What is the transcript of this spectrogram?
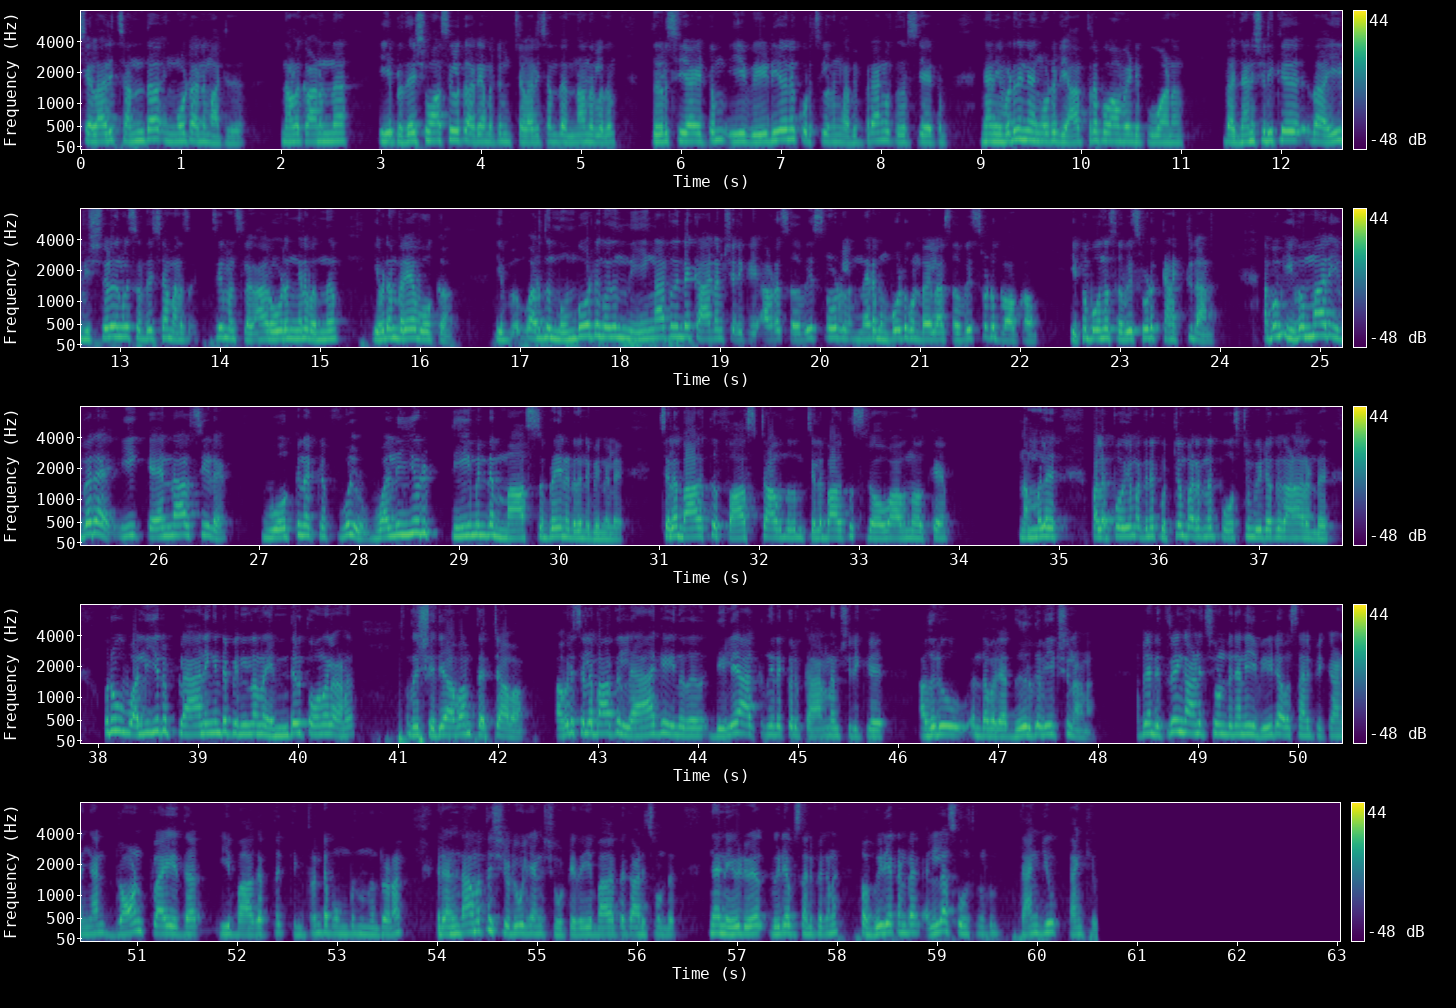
ചെളാരി ചന്ത ഇങ്ങോട്ടാണ് മാറ്റിയത്. നമ്മൾ കാണുന്ന ഈ പ്രദേശവാസികൾക്ക് അറിയാൻ പറ്റും ചെളാരി ചന്ത എന്നാന്നുള്ളതും. തീർച്ചയായിട്ടും ഈ വീഡിയോനെ കുറിച്ചുള്ള നിങ്ങളുടെ അഭിപ്രായങ്ങൾ തീർച്ചയായിട്ടും ഞാൻ ഇവിടെ നിന്ന് അങ്ങോട്ട് യാത്ര പോകാൻ വേണ്ടി പോവാണ്. ഇതാ ഞാൻ ശരിക്ക് ഇതാ ഈ വിഷ്വൽ നിങ്ങൾ ശ്രദ്ധിച്ചാൽ മനസ്സിൽ മനസ്സിലാകും ആ റോഡ് ഇങ്ങനെ വന്ന് ഇവിടം വരെ പോക്കുക അവിടുന്ന് മുമ്പോട്ട് ഒന്നും നീങ്ങാത്തതിന്റെ കാരണം ശരിക്ക് അവിടെ സർവീസ് റോഡ് നേരെ മുമ്പോട്ട് കൊണ്ടുപോയാൽ ആ സർവീസ് റോഡ് ബ്ലോക്ക് ആവും. ഇപ്പൊ പോകുന്ന സർവീസ് റോഡ് കണക്റ്റഡ് ആണ്. അപ്പം ഇവന്മാർ ഇവരെ ഈ കെ എൻ ആർ സിയുടെ വർക്കിനൊക്കെ ഫുൾ വലിയൊരു ടീമിന്റെ മാസ്റ്റർ ബ്രെയിൻ ഇടുന്നതിന്റെ പിന്നിലെ. ചില ഭാഗത്ത് ഫാസ്റ്റ് ആവുന്നതും ചില ഭാഗത്ത് സ്ലോ ആവുന്നതും ഒക്കെ നമ്മൾ പലപ്പോഴും അതിനെ കുറ്റം പറയുന്ന പോസ്റ്റും വീഡിയോ ഒക്കെ കാണാറുണ്ട്. ഒരു വലിയൊരു പ്ലാനിങ്ങിന്റെ പിന്നിലാണ് എന്റെ ഒരു തോന്നലാണ്. അത് ശരിയാവാം തെറ്റാവാം. അവർ ചില ഭാഗത്ത് ലാഗ് ചെയ്യുന്നത് ഡിലേ ആക്കുന്നതിനൊക്കെ ഒരു കാരണം ശരിക്ക് അതൊരു എന്താ പറയുക ദീർഘവീക്ഷണാണ് അപ്പൊ ഞാൻ ഇത്രയും കാണിച്ചുകൊണ്ട് ഞാൻ ഈ വീഡിയോ അവസാനിപ്പിക്കുകയാണ്. ഞാൻ ഡ്രോൺ ഫ്ലൈ ചെയ്ത ഈ ഭാഗത്ത് കിൻഫ്രന്റെ മുമ്പ് നിന്നിട്ടാണ് രണ്ടാമത്തെ ഷെഡ്യൂൾ ഞാൻ ഷൂട്ട് ചെയ്ത് ഈ ഭാഗത്ത് കാണിച്ചുകൊണ്ട് ഞാൻ ഈ വീഡിയോ വീഡിയോ അവസാനിപ്പിക്കണം അപ്പൊ വീഡിയോ കണ്ട എല്ലാ സുഹൃത്തുക്കൾക്കും താങ്ക് യു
